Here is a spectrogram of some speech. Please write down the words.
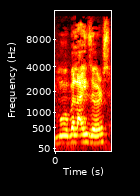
mobilizers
